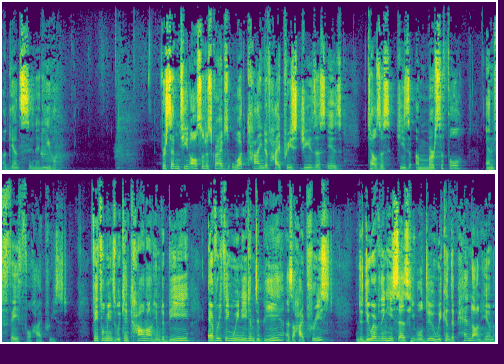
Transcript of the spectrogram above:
against sin and evil. Verse 17 also describes what kind of high priest Jesus is. It tells us he's a merciful and faithful high priest. Faithful means we can count on him to be everything we need him to be as a high priest and to do everything he says he will do. We can depend on him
